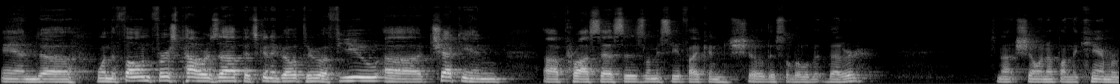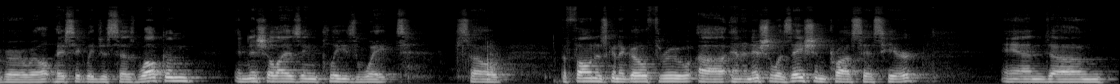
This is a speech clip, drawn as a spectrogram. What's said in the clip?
And uh, when the phone first powers up, it's going to go through a few uh, check-in uh, processes. Let me see if I can show this a little bit better. It's not showing up on the camera very well. It basically just says, welcome, initializing, please wait. So the phone is going to go through uh, an initialization process here. And um,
